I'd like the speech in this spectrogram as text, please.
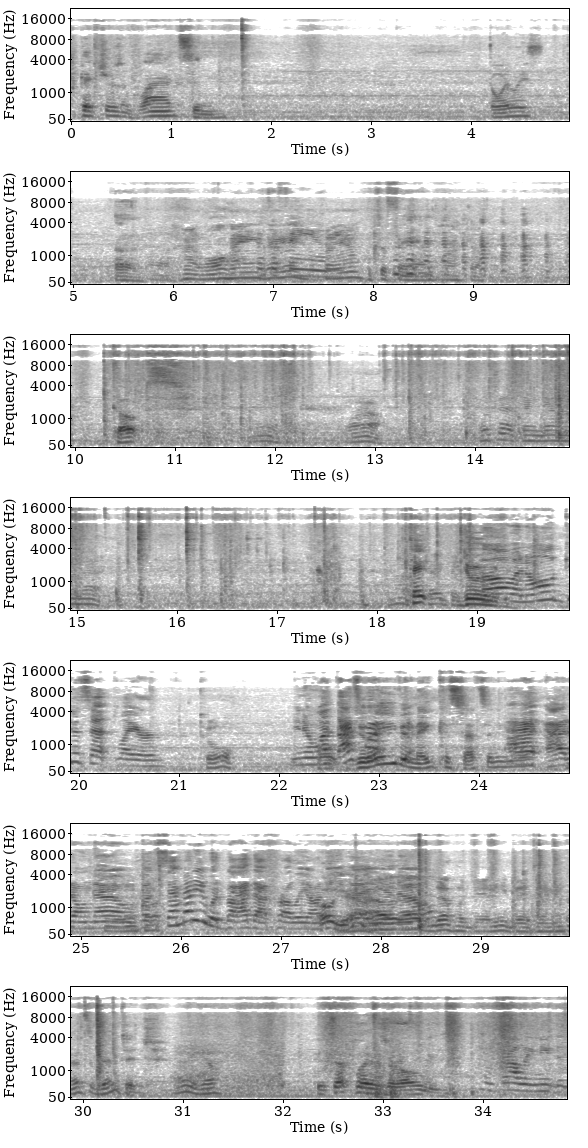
pictures and plaques and doilies. uh, Uh, wall hanging It's a thing, fan. it's a fan. Okay. Cups. Wow. What's that thing down in there? Take, dude. Oh, an old cassette player. Cool. You know what? Oh, That's do what they even make cassettes anymore? I I don't know, but somebody would buy that probably on Oh, eBay. yeah. You That- that would know. definitely be an eBay thing. That's vintage. There you go. Cassette players are always. We probably need to.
